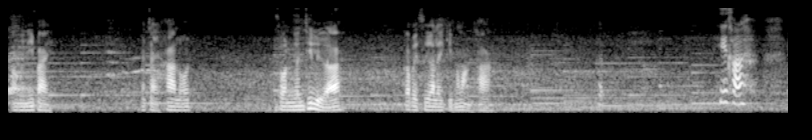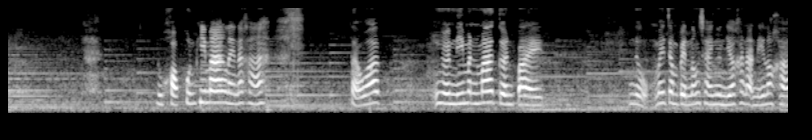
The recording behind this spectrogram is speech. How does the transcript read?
เอาเงินนี้ไป ไปจ่ายค่ารถ ส่วนเงินที่เหลือ ก็ไปซื้ออะไรกินระหว่างทาง พี่คะ หนูขอบคุณพี่มากเลยนะคะ แต่ว่าเงินนี้มันมากเกินไป หนูไม่จำเป็นต้องใช้เงินเยอะขนาดนี้หรอกค่ะ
